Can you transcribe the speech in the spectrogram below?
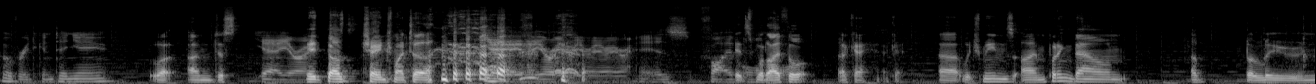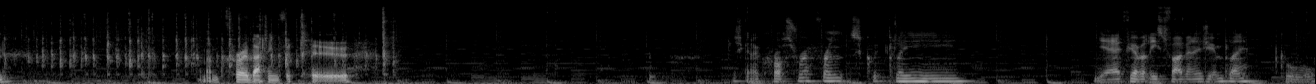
Feel free to continue. Well, I'm just. Yeah, you're right. It does change my turn. yeah, yeah, yeah, you're right, you're right, you're right, you're right. It is five. it's what I thought. Okay, okay. Uh, which means I'm putting down a balloon. And I'm crobating for two. Just gonna cross-reference quickly. Yeah, if you have at least five energy in play. Cool.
